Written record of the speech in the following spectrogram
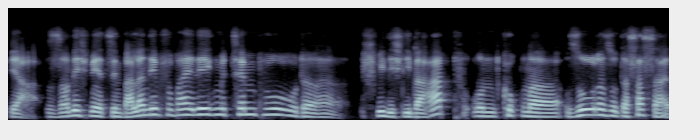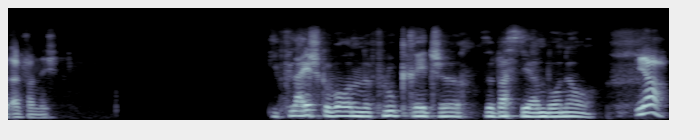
ja, soll ich mir jetzt den Ball an dem vorbeilegen mit Tempo oder spiele ich lieber ab und guck mal so oder so? Das hast du halt einfach nicht. Die fleischgewordene Fluggrätsche Sebastian Bornau. Ja,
